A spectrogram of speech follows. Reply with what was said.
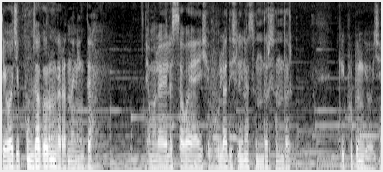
देवाची पूजा करून घरात ना निघतं. त्यामुळे यायला सवय आहे. अशी फुलं दिसली ना सुंदर सुंदर की फुटून घ्यायची.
